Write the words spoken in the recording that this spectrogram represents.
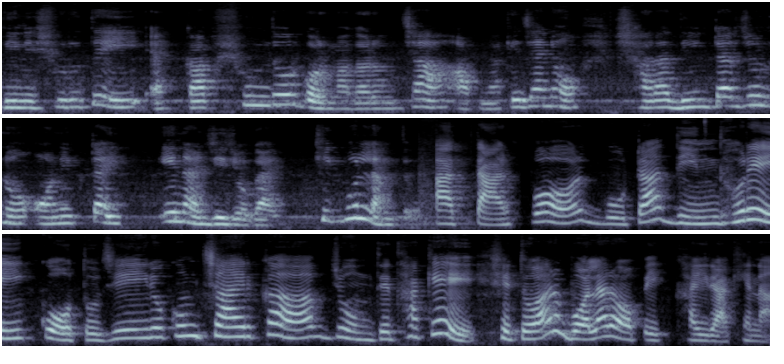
দিনের শুরুতেই এক কাপ সুন্দর গরমাগরম চা আপনাকে যেন সারা দিনটার জন্য অনেকটাই এনার্জি যোগায়। ঠিক বললাম তো? আর তারপর গোটা দিন ধরেই কত যে এইরকম চায়ের কাপ জমতে থাকে, সে তো আর বলার অপেক্ষাই রাখে না।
